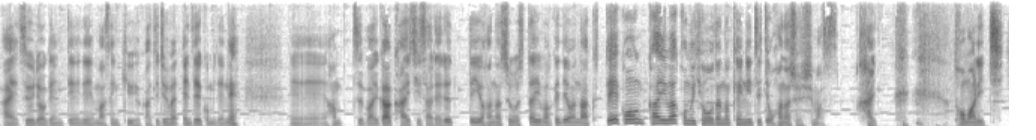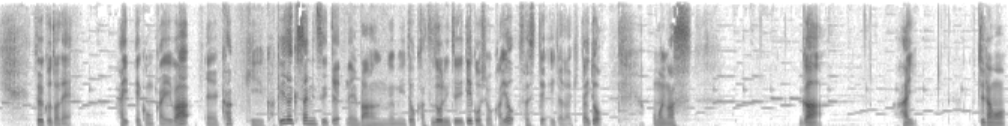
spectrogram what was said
はい、数量限定で、まあ、1980円、えー、税込みでね、えー、発売が開始されるっていう話をしたいわけではなくて、今回はこの表題の件についてお話をします。はい。トマリッチ。ということで、はい、え今回は、えー、カッキー柿崎さんについて、ね、番組と活動についてご紹介をさせていただきたいと思います。が、はい、こちらも、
